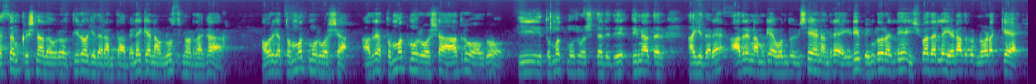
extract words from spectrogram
ಎಸ್ ಎಂ ಕೃಷ್ಣದವರು ತೀರೋಗಿದ್ದಾರೆ ಅಂತ ಬೆಳಗ್ಗೆ ನಾವು ನ್ಯೂಸ್ ನೋಡಿದಾಗ ಅವ್ರಿಗೆ ತೊಂಬತ್ಮೂರು ವರ್ಷ. ಆದರೆ ತೊಂಬತ್ಮೂರು ವರ್ಷ ಆದರೂ ಅವರು ಈ ತೊಂಬತ್ಮೂರು ವರ್ಷದಲ್ಲಿ ದಿ- ದಿನದ ಆಗಿದ್ದಾರೆ. ಆದರೆ ನಮಗೆ ಒಂದು ವಿಷಯ ಏನಂದರೆ, ಇಡೀ ಬೆಂಗಳೂರಲ್ಲಿ, ವಿಶ್ವದಲ್ಲೇ ಏನಾದರೂ ನೋಡೋಕ್ಕೆ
